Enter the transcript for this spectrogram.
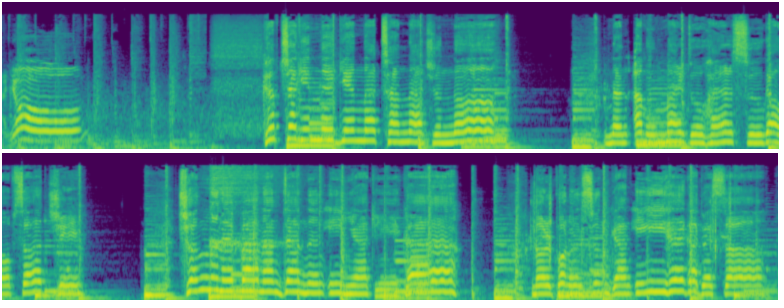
안녕. 갑자기 내게 나타나준 너. 난 아무 말도 할 수가 없었지. 첫눈에 반한다는 이야기가 널 보는 순간 이해가 됐어.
